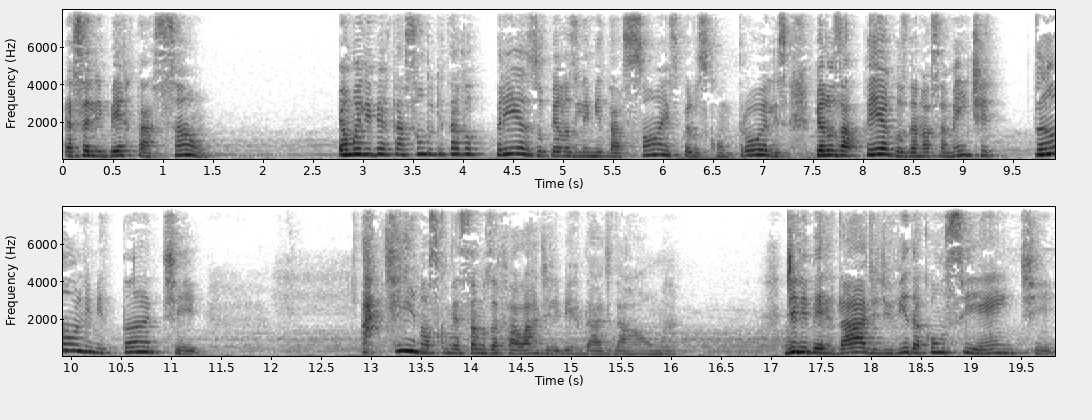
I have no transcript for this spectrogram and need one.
essa libertação é uma libertação do que estava preso pelas limitações, pelos controles, pelos apegos da nossa mente tão limitante. Aqui nós começamos a falar de liberdade da alma, de liberdade de vida consciente,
